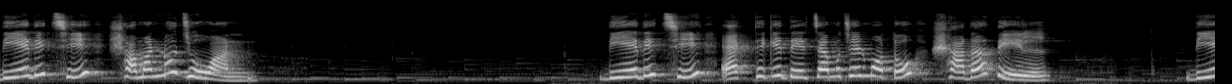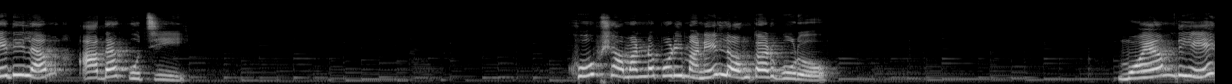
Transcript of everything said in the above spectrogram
দিয়ে দিচ্ছি সামান্য জোয়ান। দিয়ে দিচ্ছি এক থেকে দেড় চামচের মতো সাদা তেল। দিয়ে দিলাম আদা কুচি। খুব সামান্য পরিমাণে লঙ্কার গুঁড়ো। ময়াম দিয়ে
